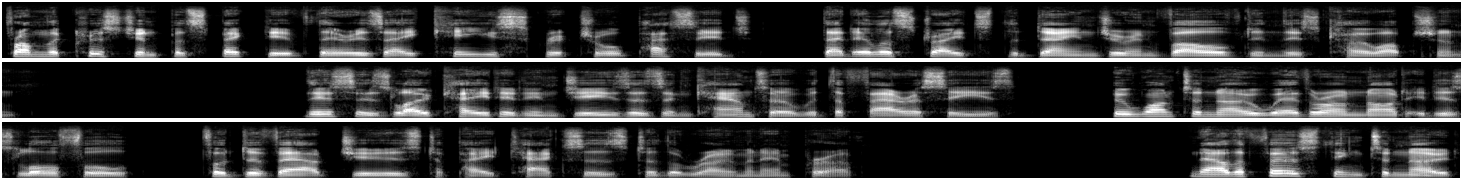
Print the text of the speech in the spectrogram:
From the Christian perspective, there is a key scriptural passage that illustrates the danger involved in this co option. This is located in Jesus' encounter with the Pharisees, who want to know whether or not it is lawful for devout Jews to pay taxes to the Roman Emperor. Now, the first thing to note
